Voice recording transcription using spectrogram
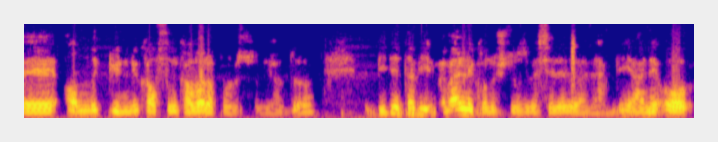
e, anlık günlük haftalık hava raporu sunuyordu. Bir de tabii Ömer'le konuştuğumuz mesele de önemli. Yani o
